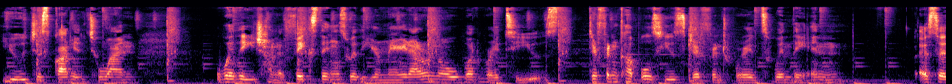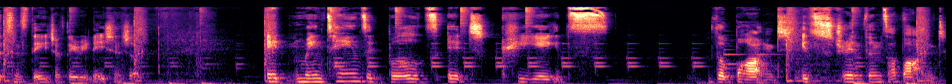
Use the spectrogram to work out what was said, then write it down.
you just got into one, whether you're trying to fix things, whether you're married. I don't know what word to use. Different couples use different words when they're in a certain stage of their relationship it maintains, it builds, it creates the bond, it strengthens a bond.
